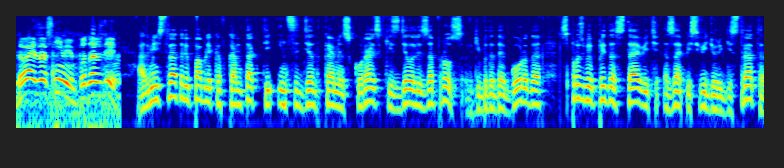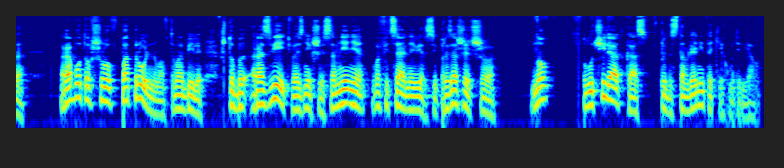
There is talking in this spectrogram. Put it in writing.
Давай заснимем, подожди. Администраторы паблика ВКонтакте «Инцидент Каменск-Уральский» сделали запрос в ГИБДД города с просьбой предоставить запись видеорегистратора – работавшего в патрульном автомобиле, чтобы развеять возникшие сомнения в официальной версии произошедшего, но получили отказ в предоставлении таких материалов.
